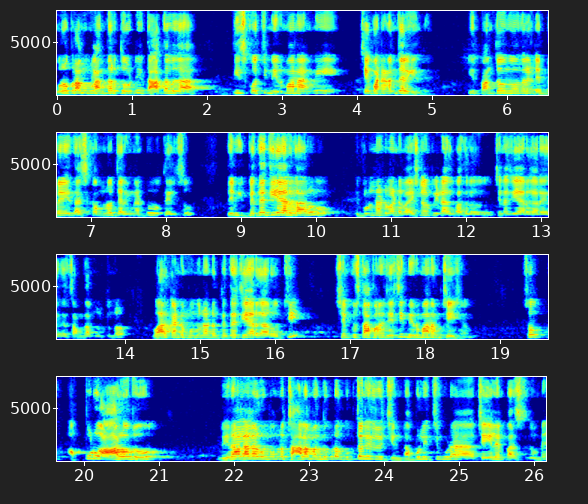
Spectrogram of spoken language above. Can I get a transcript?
పుర ప్రముఖులందరితోటి దాతలుగా తీసుకొచ్చి నిర్మాణాన్ని చేపట్టడం జరిగింది. ఇది పంతొమ్మిది వందల దశకంలో జరిగినట్టు తెలుసు. దీనికి పెద్ద జిఆర్ గారు ఇప్పుడున్నటువంటి వైష్ణవ పీఠాధిపతులు చిన్న జిఆర్ గారు ఏదైతే సమతామూర్తులో వారికంటే ముందున్నట్టు పెద్ద జిఆర్ గారు వచ్చి శంకుస్థాపన చేసి నిర్మాణం చేశారు సో అప్పుడు ఆ రోజు విరాళాల రూపంలో చాలా మంది కూడా గుప్త నిధులు ఇచ్చింది డబ్బులు ఇచ్చి కూడా చేయలేని పరిస్థితి ఉండే.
